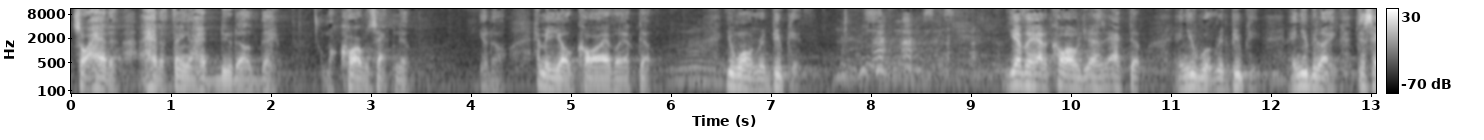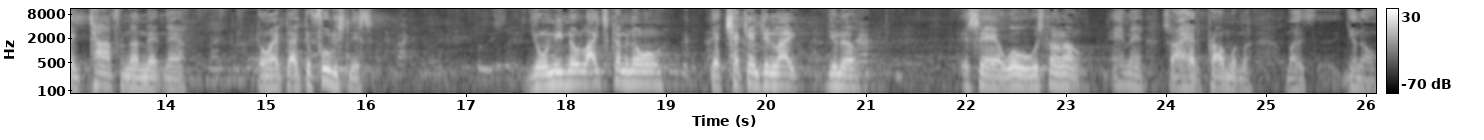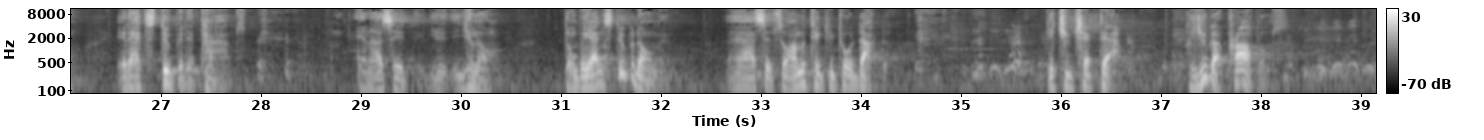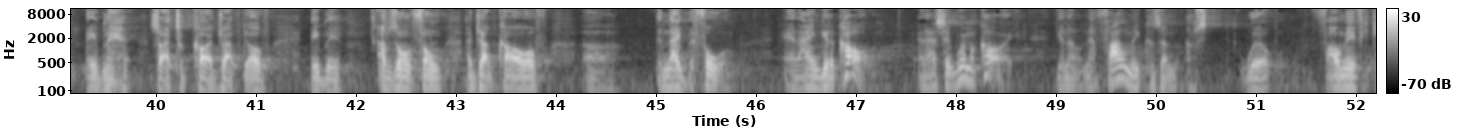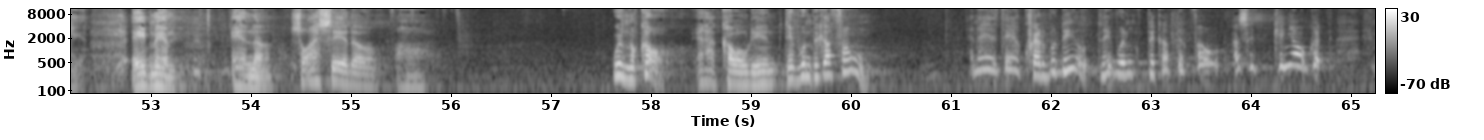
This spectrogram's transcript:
So I had a I had a thing I had to do the other day. My car was acting up. You know, how many of y'all car ever act up? You want to rebuke it. You ever had a car just act up and you would rebuke it, and you'd be like, "This ain't time for none of that now. Don't act like the foolishness." You don't need no lights coming on. That check engine light, you know, it's saying, whoa, what's going on? Amen. So I had a problem with my, my you know, it acts stupid at times. And I said, you, you know, don't be acting stupid on me. And I said, so I'm going to take you to a doctor. Get you checked out. Because you got problems. Amen. So I took car, dropped off. Amen. I was on the phone. I dropped car off uh, the night before, and I didn't get a call. And I said, Where my car at? You know, now follow me because I'm, I'm, well, follow me if you can. Amen. And uh, so I said, uh, uh, Where's my car? And I called in. They wouldn't pick up phone. And they, they're a credible deal. They wouldn't pick up the phone. I said, Can y'all?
